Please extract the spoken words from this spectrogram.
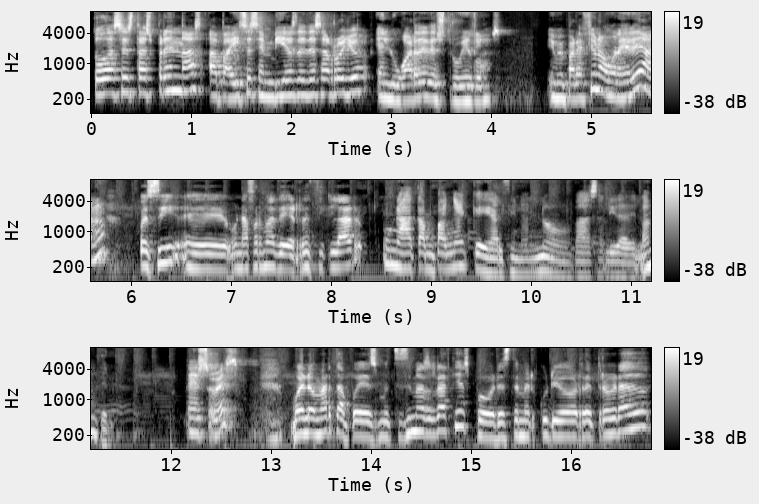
todas estas prendas a países en vías de desarrollo en lugar de destruirlas. Y me parece una buena idea, ¿no? Pues sí, eh, una forma de reciclar una campaña que al final no va a salir adelante. Eso es. Bueno, Marta, pues muchísimas gracias por este Mercurio retrógrado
